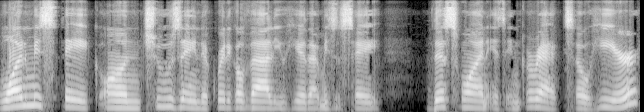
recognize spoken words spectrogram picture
one mistake on choosing the critical value here, that means to say this one is incorrect. So here,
